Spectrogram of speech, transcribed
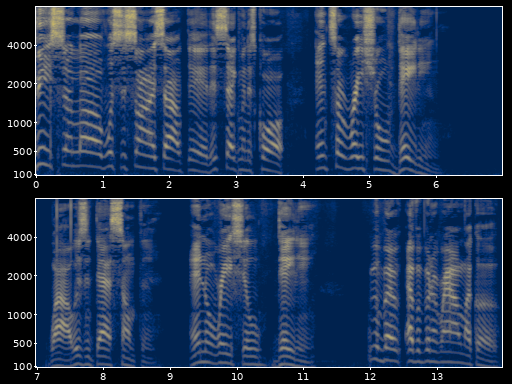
Peace and love. What's the science out there? This segment is called Interracial Dating. Wow, isn't that something? Interracial dating. You ever ever been around like a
